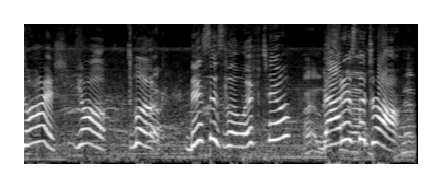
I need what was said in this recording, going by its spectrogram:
gosh, y'all, look. This is the lift hill. That is the drop.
